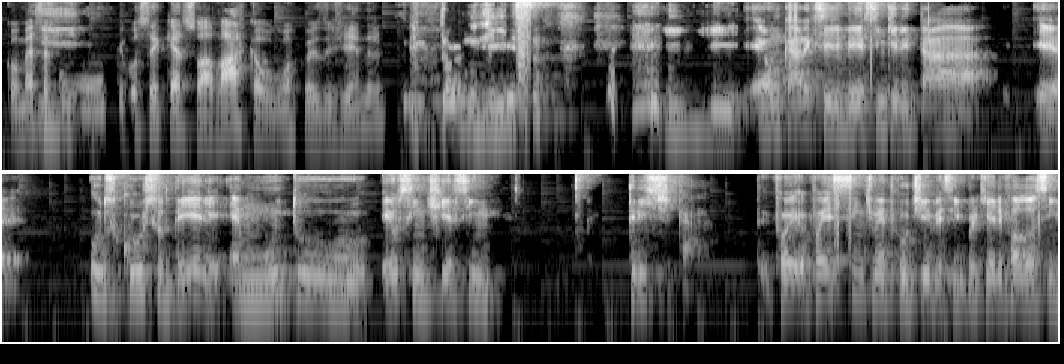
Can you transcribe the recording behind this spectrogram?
Começa e... com o que você quer, sua vaca, alguma coisa do gênero. Em torno disso. e, e, é um cara que você vê assim que ele tá. É, o discurso dele é muito. Eu senti assim. Triste, cara. Foi, foi esse sentimento que eu tive, assim, porque ele falou assim:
